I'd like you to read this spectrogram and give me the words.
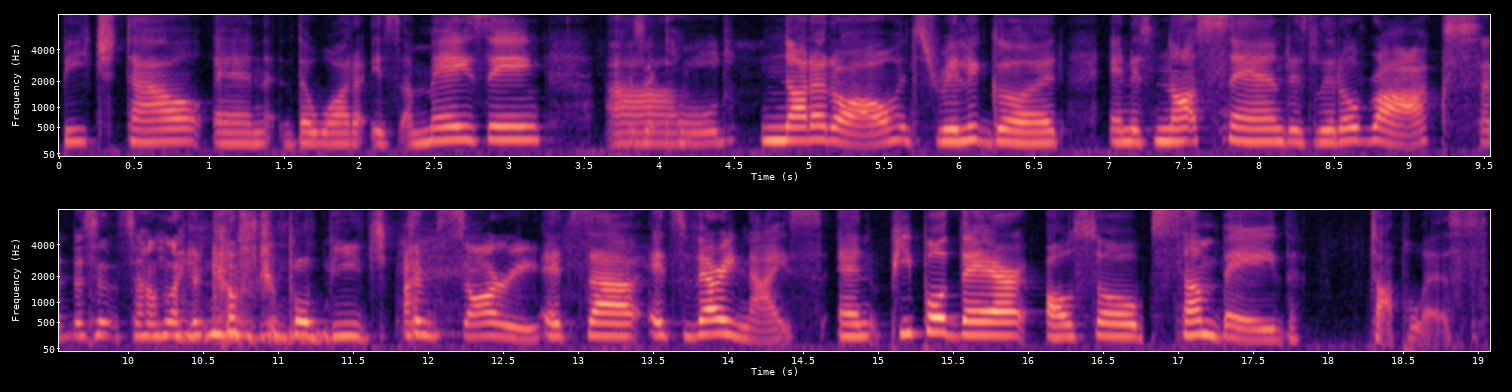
beach towel, and the water is amazing. Is it Um, cold? Not at all. It's really good, and it's not sand. It's little rocks. That doesn't sound like a comfortable beach. I'm sorry. It's uh, it's very nice, and people there also sunbathe topless.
